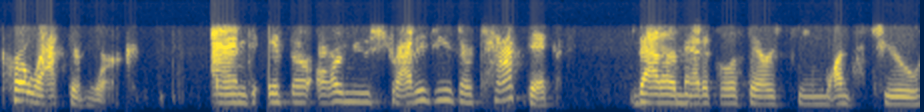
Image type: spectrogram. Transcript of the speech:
proactive work and if there are new strategies or tactics that our medical affairs team wants to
